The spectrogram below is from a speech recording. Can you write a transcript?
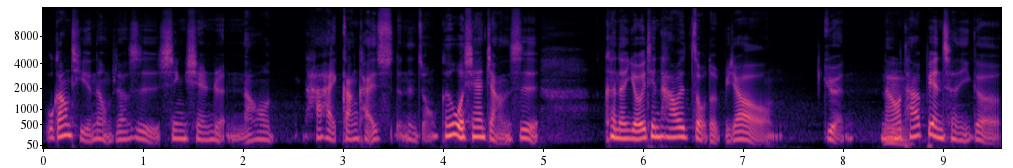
我刚提的那种比较是新鲜人，然后他还刚开始的那种。可是我现在讲的是，可能有一天他会走的比较远，然后他会变成一个。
